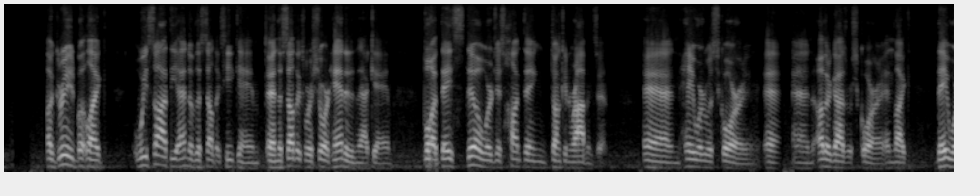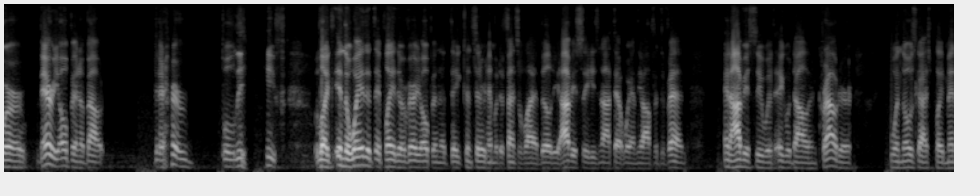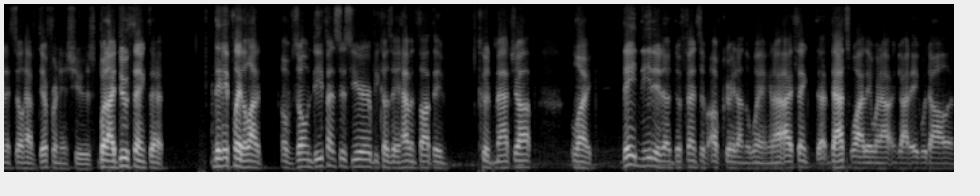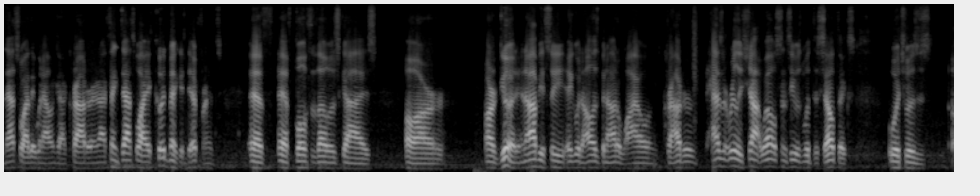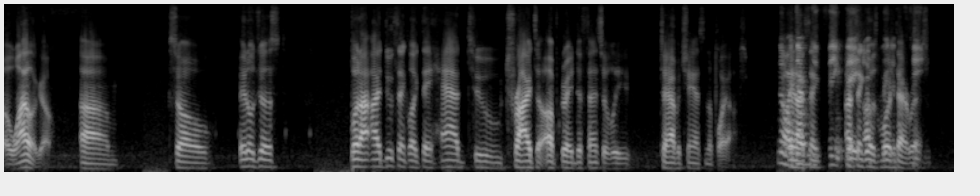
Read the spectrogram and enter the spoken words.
Agreed, but like we saw at the end of the Celtics Heat game, and the Celtics were shorthanded in that game, but they still were just hunting Duncan Robinson, and Hayward was scoring, and, and other guys were scoring, and like they were very open about their belief, like in the way that they played, they were very open that they considered him a defensive liability. Obviously, he's not that way on the offensive end, and obviously with Iguodala and Crowder when those guys play minutes, they'll have different issues. But I do think that they've played a lot of, of zone defense this year because they haven't thought they could match up. Like they needed a defensive upgrade on the wing, and I, I think that that's why they went out and got Iguodala, and that's why they went out and got Crowder, and I think that's why it could make a difference if if both of those guys are are good. And obviously Iguodala's been out a while, and Crowder hasn't really shot well since he was with the Celtics, which was a while ago. Um, so it'll just, but I, I do think like they had to try to upgrade defensively to have a chance in the playoffs. No, I And I definitely think, I think it was worth that risk.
